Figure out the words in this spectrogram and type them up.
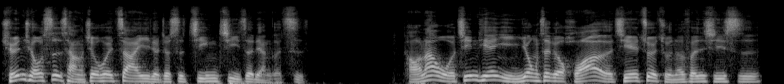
全球市场就会在意的就是经济这两个字。好，那我今天引用这个华尔街最准的分析师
